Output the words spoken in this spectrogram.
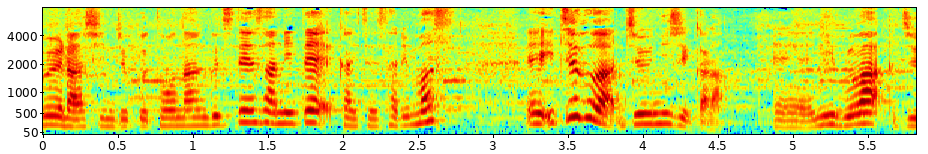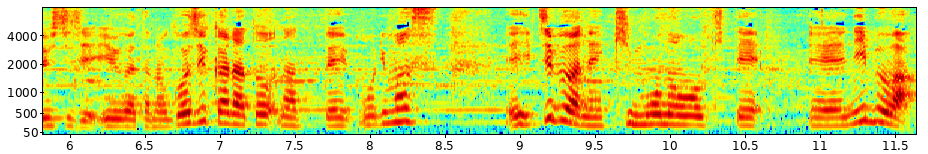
ムーラ新宿東南口店さんにて開催されます、えー、一部は12時から、えー、2部は17時夕方の5時からとなっております、えー、一部はね着物を着て、えー、2部は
